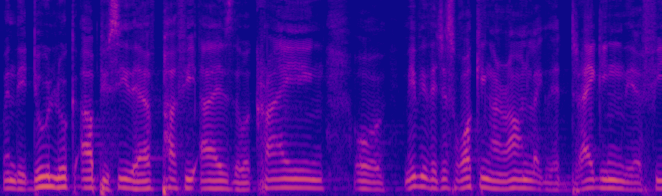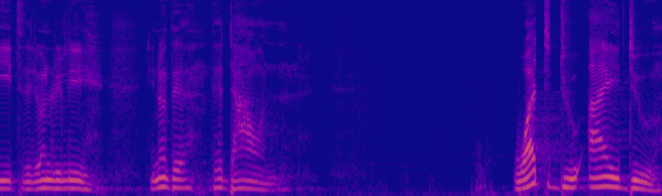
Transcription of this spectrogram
When they do look up, you see they have puffy eyes, they were crying, or maybe they're just walking around like they're dragging their feet. They don't really, you know, they're, they're down. What do I do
